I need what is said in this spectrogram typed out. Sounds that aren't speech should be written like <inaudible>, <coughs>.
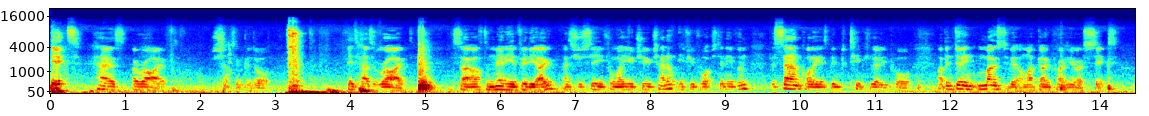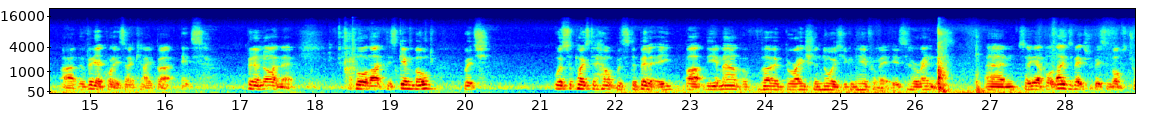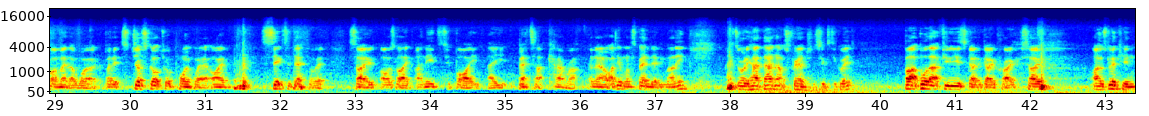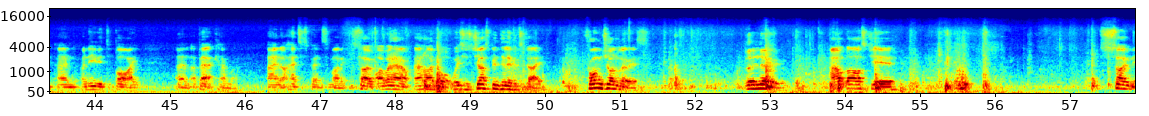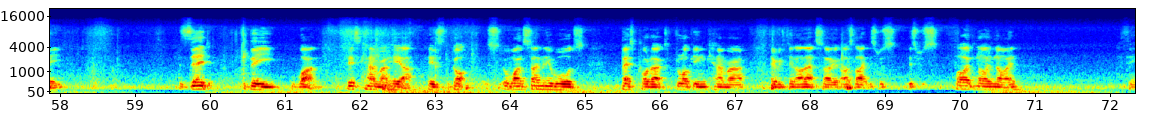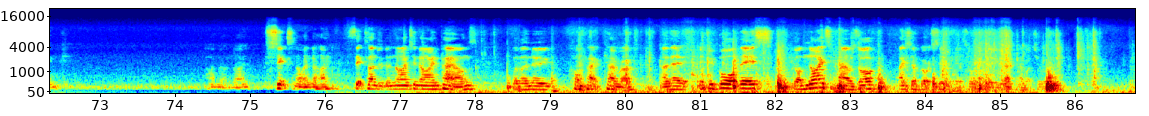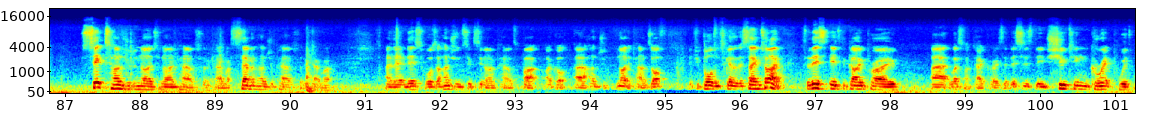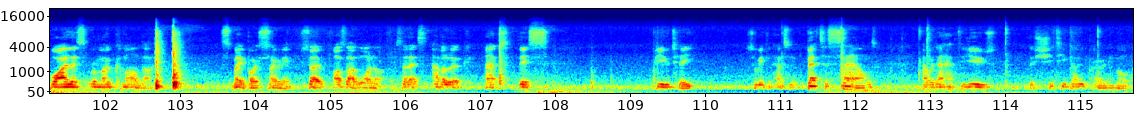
It has arrived. Shutting the door. It has arrived. So after many a video, as you see from my YouTube channel, if you've watched any of them, the sound quality has been particularly poor. I've been doing most of it on my GoPro Hero 6. Uh, the video quality is okay, but it's been a nightmare. I bought like this gimbal, which was supposed to help with stability, but the amount of reverberation noise you can hear from it is horrendous. Um, so yeah, I bought loads of extra bits and bobs to try and make that work, but it's just got to a point where I'm sick to death of it. So I was like, I needed to buy a better camera. And now I didn't want to spend any money. I'd already had that, and that was 360 quid. But I bought that a few years ago, the GoPro. So I was looking and I needed to buy um, a better camera. And I had to spend some money. So I went out and I bought, which has just been delivered today, from John Lewis, the new, out last year, Sony ZV-1. This camera here has got won so many awards, best product, vlogging camera, everything like that. So I was like, this was this was five nine nine. I think. Five nine nine. Six nine nine. Six hundred and ninety nine pounds for the new compact camera. And then if you bought this, got ninety pounds off. Actually, I've got a receipt here, so I'll tell you exactly how much it was. £699 for the camera, £700 for the camera, and then this was £169, but I got uh, £190 off if you bought them together at the same time. So this is the GoPro, uh, well it's not GoPro is it, this is the Shooting Grip with Wireless Remote Commander. It's made by Sony, so I was like why not? So let's have a look at this beauty so we can have some better sound and we don't have to use the shitty GoPro anymore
